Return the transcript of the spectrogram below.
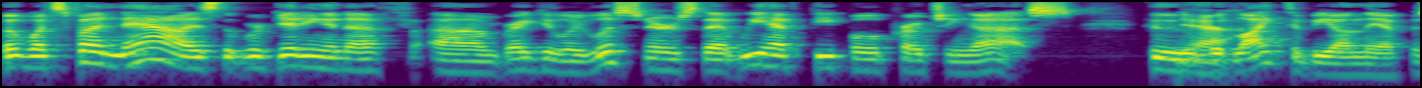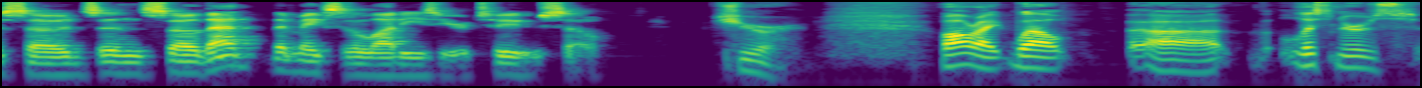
but what's fun now is that we're getting enough um, regular listeners that we have people approaching us who Yeah. would like to be on the episodes, and so that that makes it a lot easier too. So Sure. All right. Well, uh, listeners,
